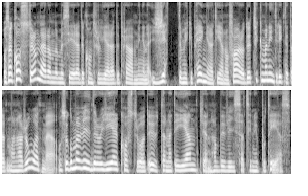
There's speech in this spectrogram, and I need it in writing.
och sen kostar de där randomiserade kontrollerade prövningarna jättemycket pengar att genomföra och det tycker man inte riktigt att man har råd med. Och så går man vidare och ger kostråd utan att egentligen ha bevisat sin hypotes.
